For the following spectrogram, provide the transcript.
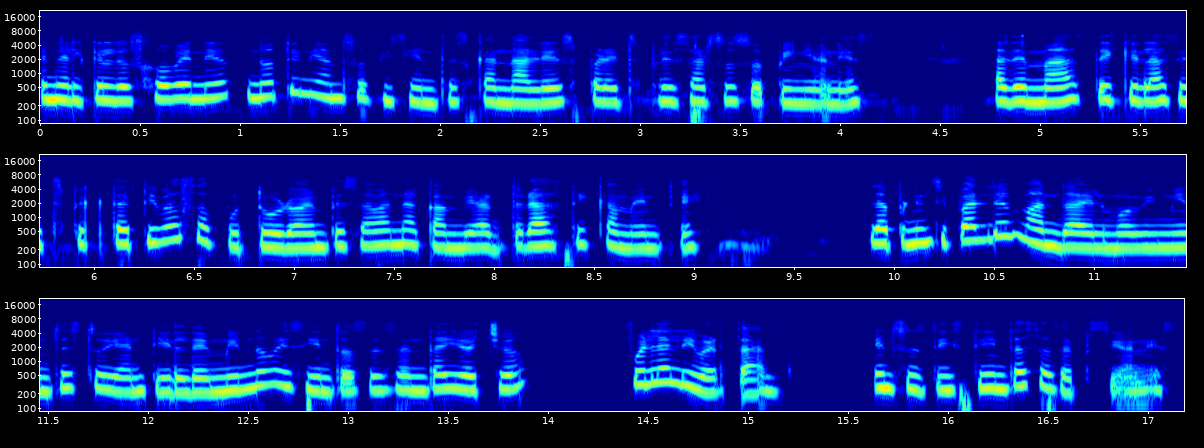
en el que los jóvenes no tenían suficientes canales para expresar sus opiniones, además de que las expectativas a futuro empezaban a cambiar drásticamente. La principal demanda del movimiento estudiantil de 1968 fue la libertad, en sus distintas acepciones,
